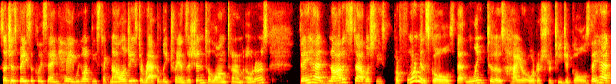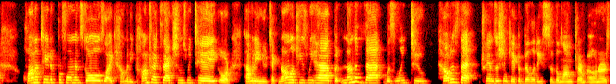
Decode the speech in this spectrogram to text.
such as basically saying, hey, we want these technologies to rapidly transition to long term owners. They had not established these performance goals that linked to those higher order strategic goals. They had quantitative performance goals like how many contracts actions we take or how many new technologies we have but none of that was linked to how does that transition capabilities to the long-term owners?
